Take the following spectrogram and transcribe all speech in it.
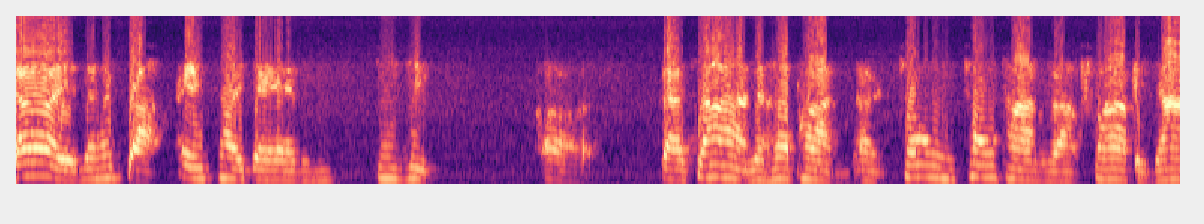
ได้นะคะจากไอ้ชายแดนอียิปต์กาซานะคะผ่านช่องช่องทางราฟาไปได้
